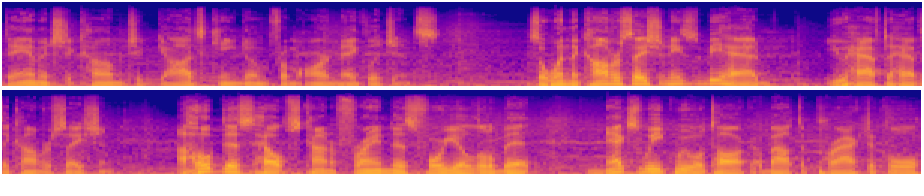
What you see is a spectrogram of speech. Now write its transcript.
damage to come to God's kingdom from our negligence. So when the conversation needs to be had, you have to have the conversation. I hope this helps kind of frame this for you a little bit. Next week, we will talk about the practical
